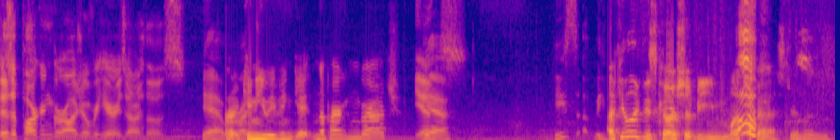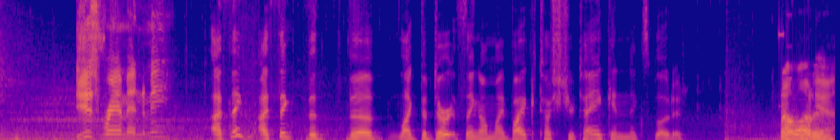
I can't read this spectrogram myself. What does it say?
There's a parking garage over here, Xarthos. Yeah. we're right- Can you even get in the parking garage? Yes. He's. I feel like this car should be much Oh! faster than. You just ram into me? I think. I think the the like the dirt thing on my bike touched your tank and exploded. Not allowed in. Yeah.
